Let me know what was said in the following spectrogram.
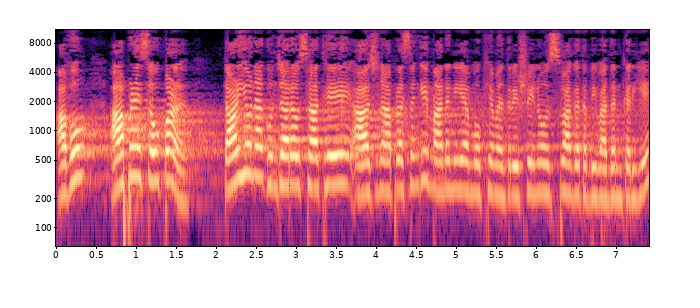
આવો, આપણે સૌ પણ તાળીઓના ગુંજારવ સાથે આજના પ્રસંગે માનનીય મુખ્યમંત્રીશ્રીનું સ્વાગત અભિવાદન કરીએ.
